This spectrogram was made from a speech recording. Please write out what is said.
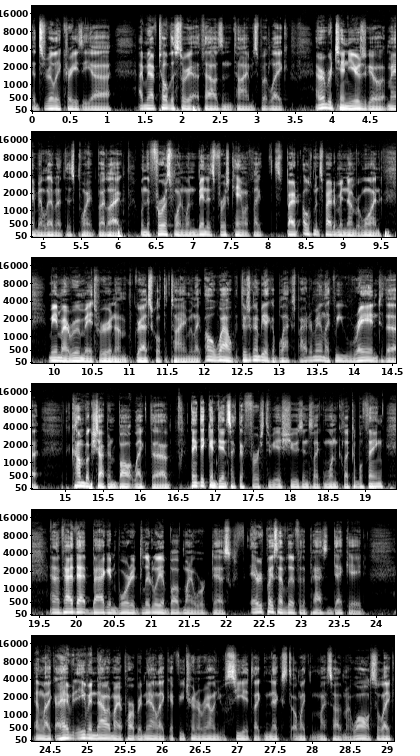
It's really crazy. Uh, I mean, I've told this story a thousand times, but like, I remember ten years ago, it may have been eleven at this point, but like when the first one, when Bendis first came with like Spider, Ultimate Spider-Man number one, me and my roommates we were in um, grad school at the time, and like, oh wow, there's gonna be like a Black Spider-Man. Like we ran to the comic book shop and bought like the, I think they condensed like the first three issues into like one collectible thing, and I've had that bag and boarded literally above my work desk every place I've lived for the past decade. And like I have it even now in my apartment now, like if you turn around, you'll see it like next on like my side of my wall. So like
